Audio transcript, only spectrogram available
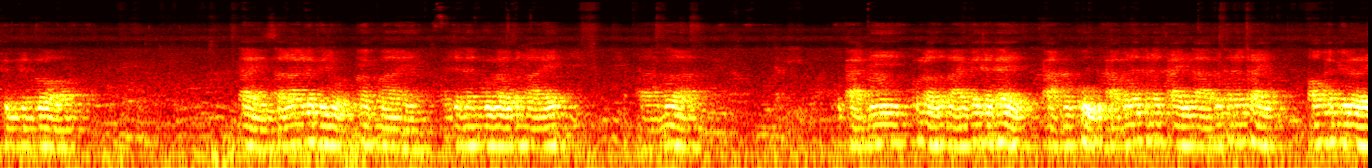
ถึงเป็นก็ ได้สาระและประโยชน์มากมายเพราะฉะนั้นพวกเราทั้งหลายเมื่อโอกาสนี้พวกเราทั้งหลายก็จะได้กราบหลวงปู่กราบพระรัตนตไทยลาพระรัตนตไทยพร้อมกันไปเลย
